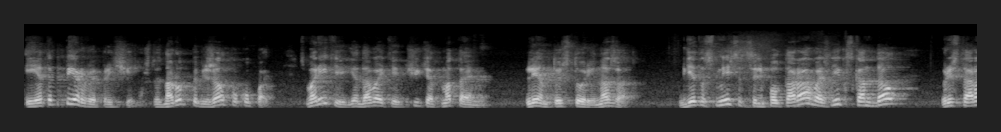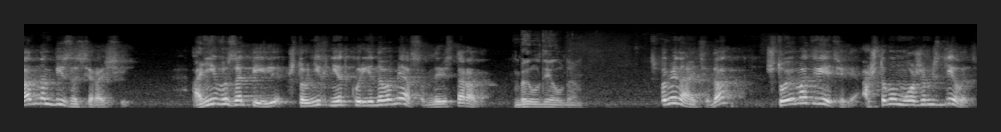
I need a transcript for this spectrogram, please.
И это первая причина, что народ побежал покупать. Смотрите, я давайте чуть отмотаем ленту истории назад. Где-то с месяца или полтора возник скандал в ресторанном бизнесе России. Они возопили, что у них нет куриного мяса для ресторана. Был дело, да. Вспоминайте, да? Что им ответили? А что мы можем сделать?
